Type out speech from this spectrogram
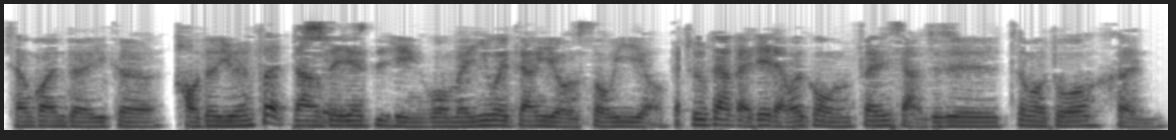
相关的一个好的缘分，让这件事情我们因为这样也有收益哦。就是非常感谢两位跟我们分享，就是这么多很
